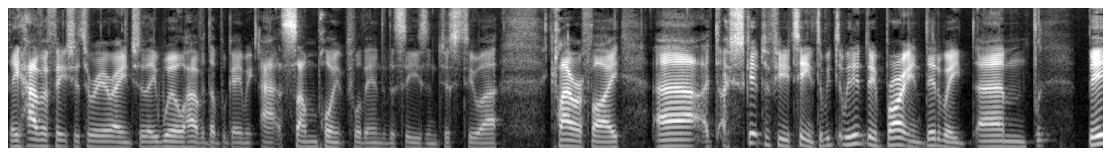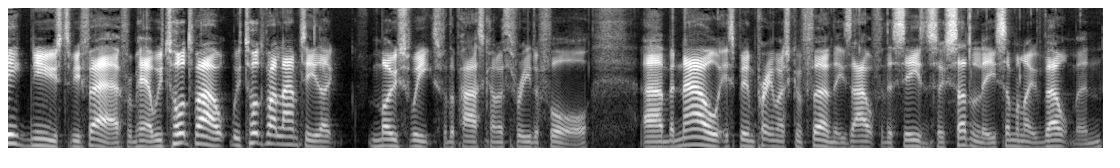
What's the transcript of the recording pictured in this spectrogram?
they have a fixture to rearrange, so they will have a double game week at some point before the end of the season. Just to uh, clarify, uh, I, I, skipped a few teams. We, we didn't do Brighton, did we? Um, big news, to be fair, from here. We talked about we talked about Lamptey like most weeks for the past kind of three to four. Um, but now it's been pretty much confirmed that he's out for the season. So suddenly, someone like Veltman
